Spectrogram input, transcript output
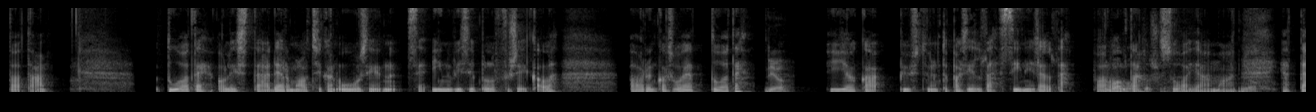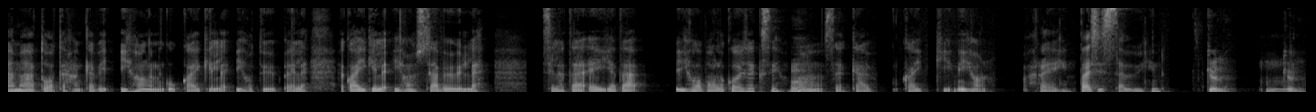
tota, tuote olisi tämä Dermalogican uusin, se Invisible Physical aurinkosuojatuote, Joo. joka pystyy nyt jopa siltä siniseltä valolta, valolta suojaamaan. Joo. Ja tämä tuotehan kävi ihan niin kuin kaikille ihotyypeille ja kaikille ihon sävyille – sillä tämä ei jätä ihoa valkoiseksi, mm. vaan se käy kaikkiin ihon väreihin, tai siis sävyihin. Kyllä, mm. kyllä.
